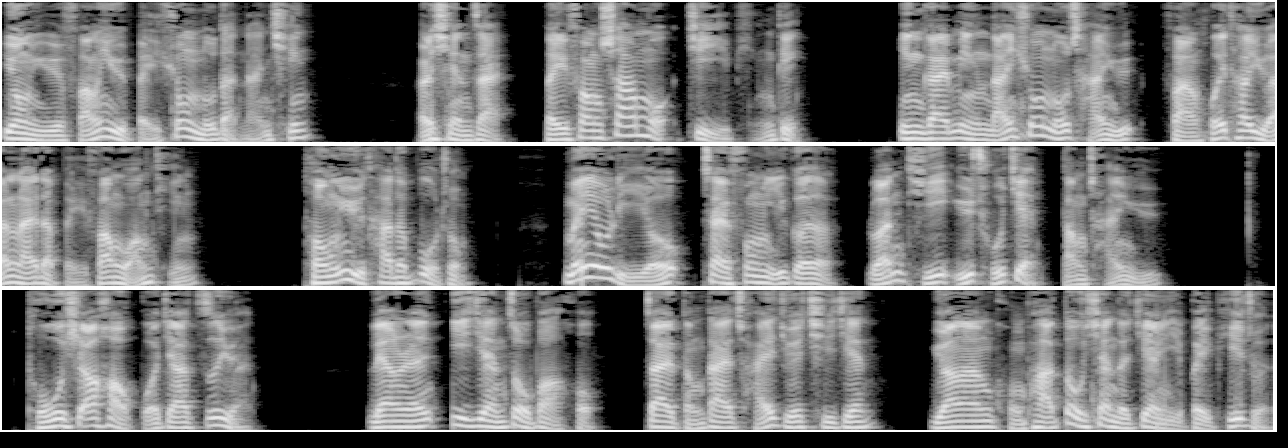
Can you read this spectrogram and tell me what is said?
用于防御北匈奴的南侵。而现在北方沙漠既已平定，应该命南匈奴单于返回他原来的北方王庭，统御他的部众，没有理由再封一个栾提于除建当单于，图消耗国家资源。两人意见奏报后，在等待裁决期间，袁安恐怕窦宪的建议被批准，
